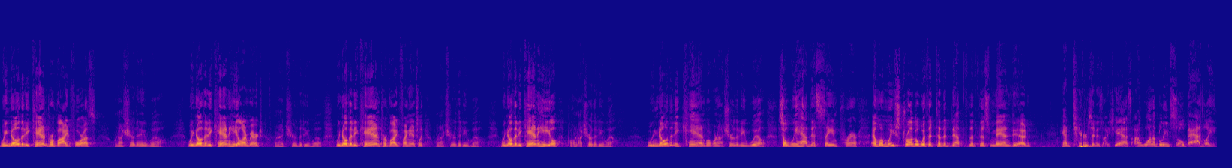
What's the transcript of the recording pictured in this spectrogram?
We know that He can provide for us, we're not sure that He will. We know that He can heal our marriage, we're not sure that He will. We know that He can provide financially, we're not sure that He will. We know that He can heal, but we're not sure that He will. We know that He can, but we're not sure that He will. So we have this same prayer. And when we struggle with it to the depth that this man did, he had tears in his eyes. Yes, I want to believe so badly.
